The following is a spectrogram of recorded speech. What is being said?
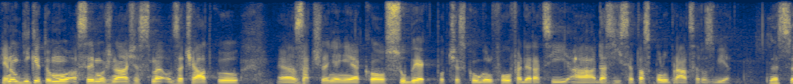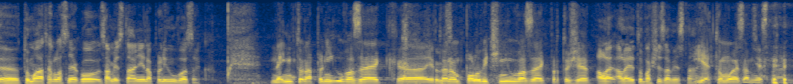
Jenom díky tomu asi možná, že jsme od začátku začleněni jako subjekt pod Českou golfovou federací a daří se ta spolupráce rozvíjet. Dnes eh, to máte vlastně jako zaměstnání na plný úvazek. Není to na plný úvazek, eh, je to jenom poloviční úvazek, protože... Ale, ale je to vaše zaměstnání. Je to moje zaměstnání,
